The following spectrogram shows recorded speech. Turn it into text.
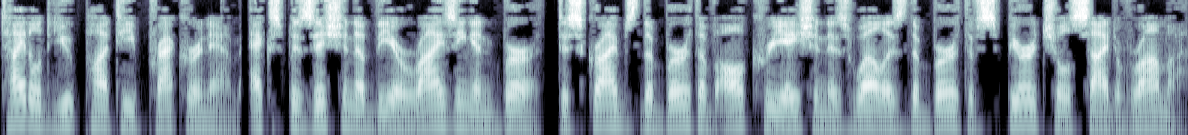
titled Utpatti Prakaranam Exposition of the Arising and Birth, describes the birth of all creation as well as the birth of spiritual side of Rama.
